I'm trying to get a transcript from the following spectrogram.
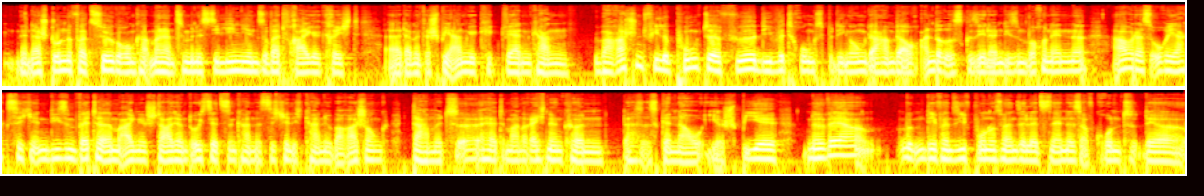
In einer Stunde Verzögerung hat man dann zumindest die Linien soweit freigekriegt, äh, damit das Spiel angekickt werden kann überraschend viele Punkte für die Witterungsbedingungen. Da haben wir auch anderes gesehen an diesem Wochenende. Aber dass Aurillac sich in diesem Wetter im eigenen Stadion durchsetzen kann, ist sicherlich keine Überraschung. Damit äh, hätte man rechnen können. Das ist genau ihr Spiel. Nevers mit dem Defensivbonus werden sie letzten Endes aufgrund der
